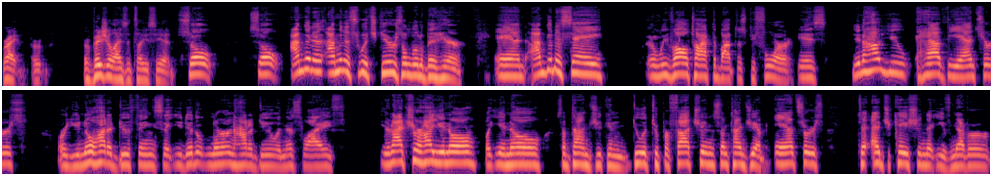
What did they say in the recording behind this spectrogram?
Right. Or or visualize it till you see it. So so I'm gonna I'm gonna switch gears a little bit here. And I'm gonna say, and we've all talked about this before, is you know how you have the answers or you know how to do things that you didn't learn how to do in this life. You're not sure how you know, but you know sometimes you can do it to perfection. Sometimes you have answers to education that you've never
